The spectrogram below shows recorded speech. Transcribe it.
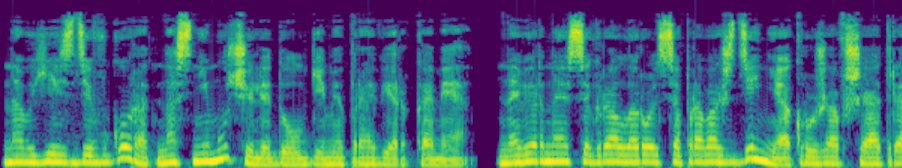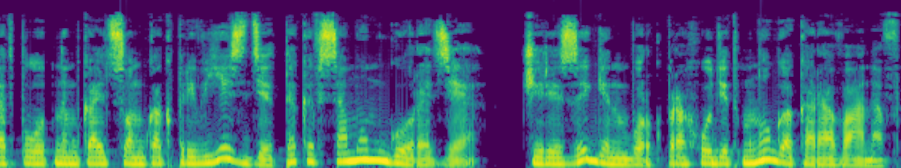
На въезде в город нас не мучили долгими проверками. Наверное, сыграла роль сопровождения, окружавшей отряд плотным кольцом как при въезде, так и в самом городе. Через Игенбург проходит много караванов,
